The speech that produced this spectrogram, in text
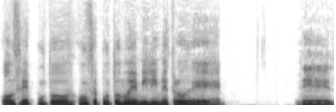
11.9 milímetros de, de,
